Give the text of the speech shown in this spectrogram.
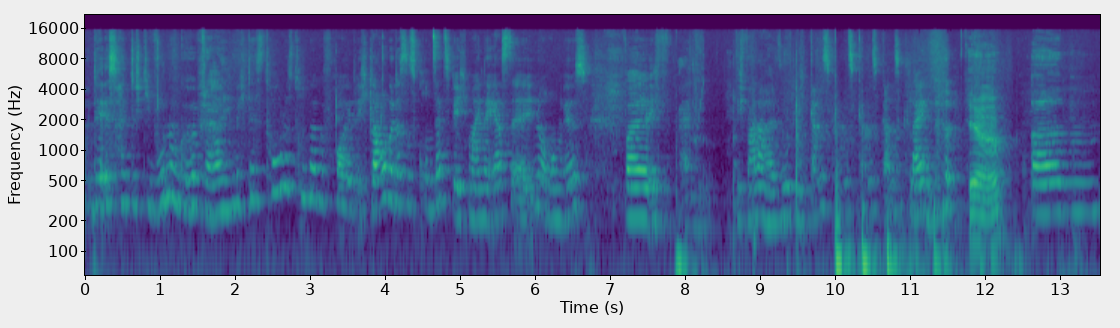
und der ist halt durch die Wohnung gehüpft. Da habe ich mich des Todes drüber gefreut. Ich glaube, dass es grundsätzlich meine erste Erinnerung ist, weil ich, also, ich war da halt wirklich ganz, ganz, ganz, ganz klein. Ja. ähm,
